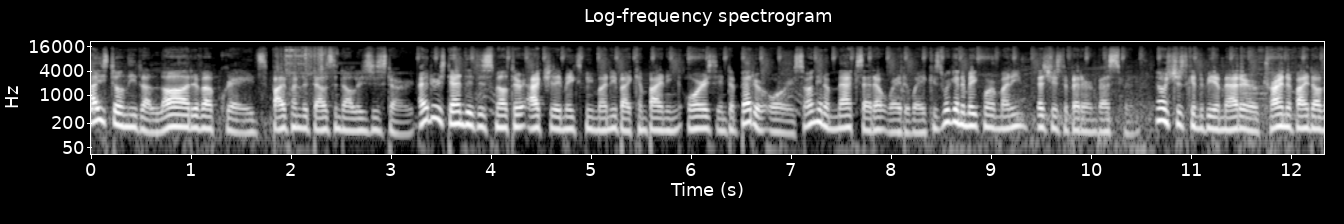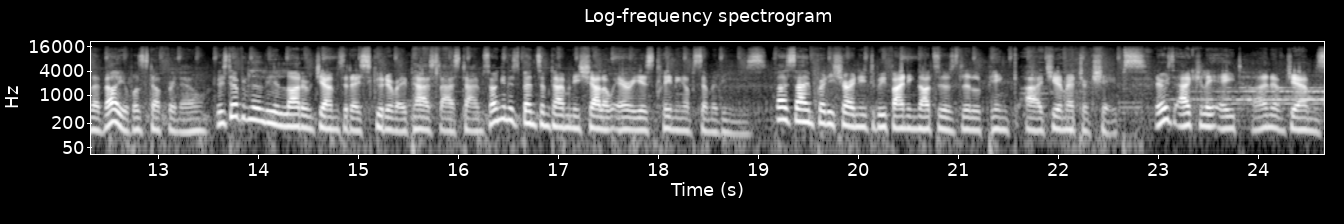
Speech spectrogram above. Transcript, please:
I still need a lot of upgrades, $500,000 to start. I understand that this smelter actually makes me money by combining ores into better ores, so I'm going to max that out right away because we're going to make more money. That's just a better investment. Now it's just going to be a matter of trying to find all that valuable stuff for now. There's definitely a lot of gems that I scooted right past last time, so I'm going to spend some time in these shallow areas cleaning up some of these. Plus, I'm pretty sure I need to be finding lots of those little pink uh, geometric shapes. There's actually a ton of gems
